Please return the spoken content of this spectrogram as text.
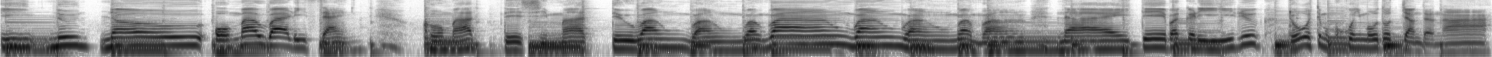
犬のおまわりさん。困ってしまってワンワンワンワンワンワン。ワンワン。泣いてばかりいる。どうしてもここに戻っちゃうんだよな。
